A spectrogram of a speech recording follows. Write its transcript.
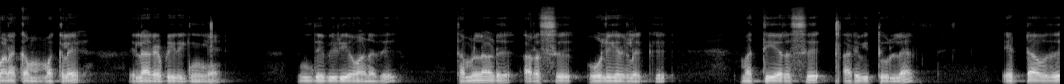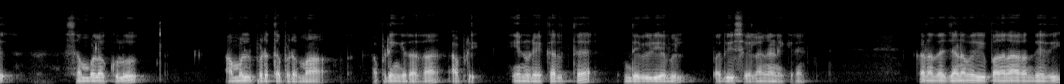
வணக்கம் மக்களே எல்லோரும் எப்படி இருக்கீங்க? இந்த வீடியோவானது தமிழ்நாடு அரசு ஊழியர்களுக்கு மத்திய அரசு அறிவித்துள்ள எட்டாவது சம்பளக்குழு அமல்படுத்தப்படுமா அப்படிங்கிறதான் அப்படி என்னுடைய கருத்தை இந்த வீடியோவில் பதிவு செய்யலாம்னு நினைக்கிறேன். கடந்த ஜனவரி பதினாறாம் தேதி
